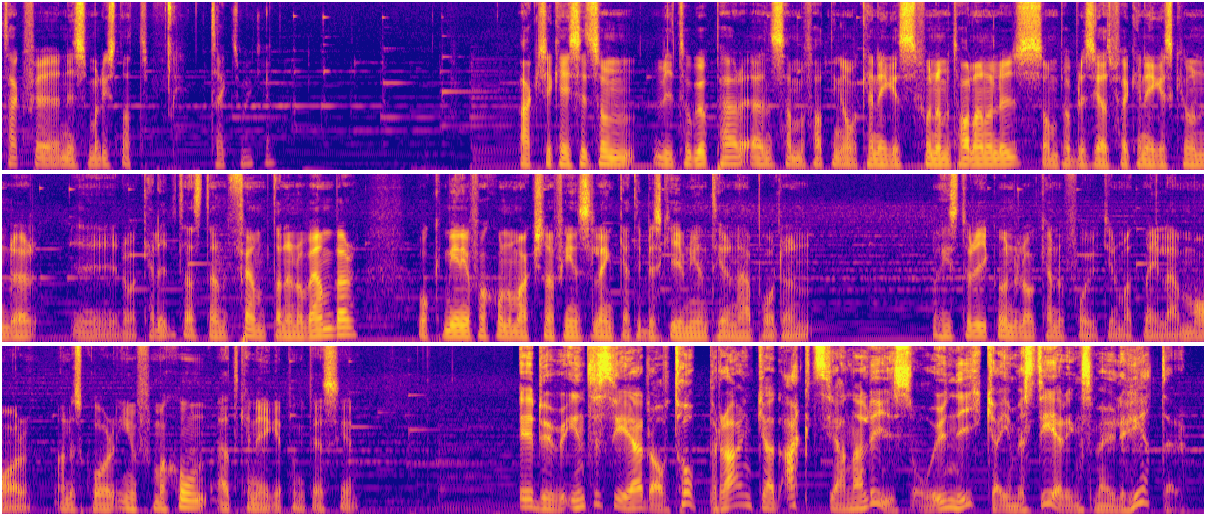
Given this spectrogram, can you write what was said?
tack för ni som har lyssnat. Tack så mycket. Aktiecaset som vi tog upp här är en sammanfattning av Carnegies fundamentala analys som publiceras för Carnegies kunder i då Caliditas den 15 november. Och mer information om aktierna finns länkat i beskrivningen till den här podden. Och historik och underlag kan du få ut genom att mejla mar information Är du intresserad av topprankad aktieanalys och unika investeringsmöjligheter?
